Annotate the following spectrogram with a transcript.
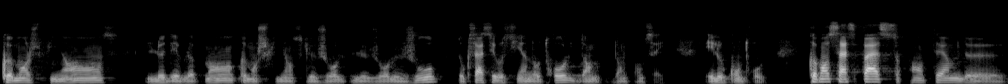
comment je finance le développement, comment je finance le jour le jour. Le jour. Donc ça, c'est aussi un autre rôle dans, dans le conseil et le contrôle. Comment ça se passe en termes de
